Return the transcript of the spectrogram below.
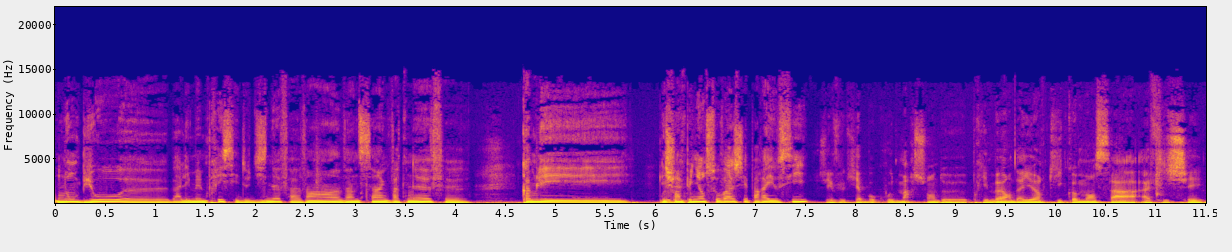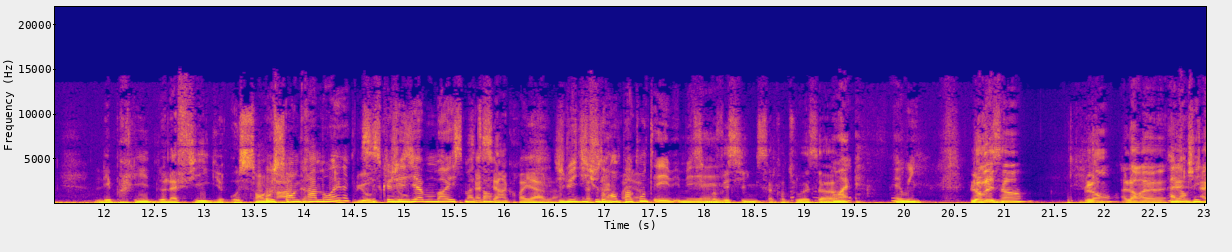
non bio, euh, bah, les mêmes prix, c'est de 19 à 20, 25, 29. euh, comme les, les Oui, champignons sauvages, c'est pareil aussi. J'ai vu qu'il y a beaucoup de marchands de primeurs d'ailleurs qui commencent à afficher les prix de la figue au 100 Au grammes. 100 grammes, ouais, et au c'est ce que j'ai dit à mon mari ce Ça, matin. c'est incroyable. Je lui ai dit, Ça, tu te c'est rends pas compte et, mais, C'est mauvais signe, ça, quand tu vois ça. Ouais, eh oui. Le raisin blanc, alors, euh, Alors, j'ai du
